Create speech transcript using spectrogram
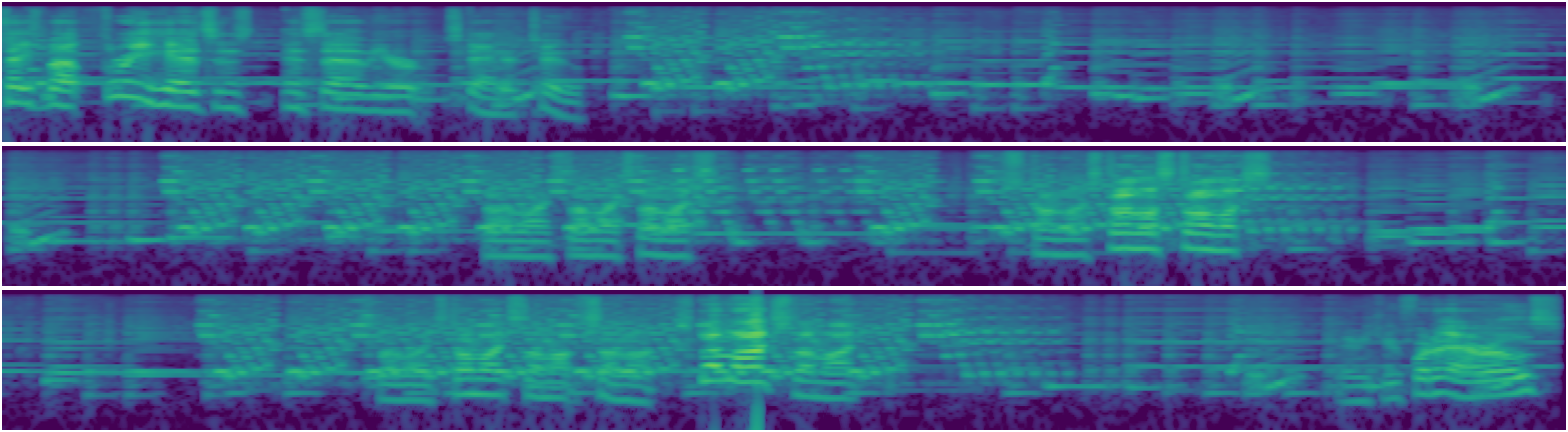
Which takes about three hits in, instead of your standard two. Stun locks, stun locks, stun locks. Stun locks, stun locks, stun locks. Stun lock, stun lock, stun lock, stun lock. Stun lock, stun. Thank you for the arrows.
